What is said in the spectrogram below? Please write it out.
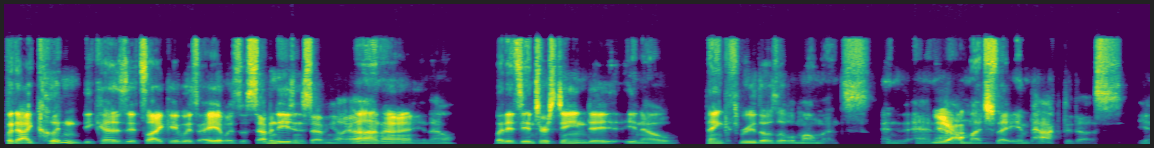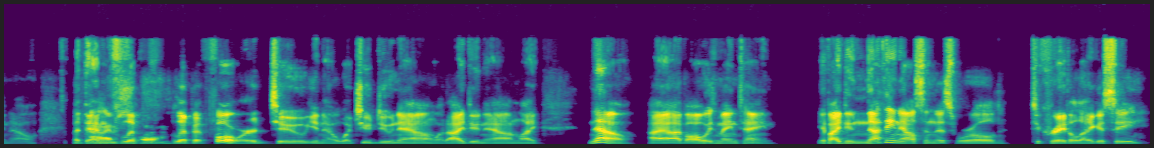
but I couldn't because it's like it was hey it was the 70s and stuff and you're like ah, oh no you know but it's interesting to you know think through those little moments and and yeah. how much they impacted us you know but then I'm flip sure. flip it forward to you know what you do now and what i do now and like no I, i've always maintained if i do nothing else in this world to create a legacy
